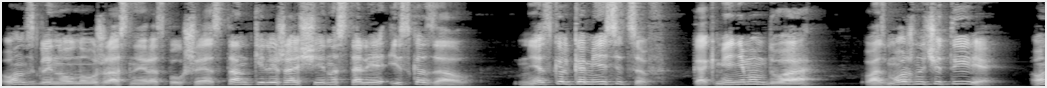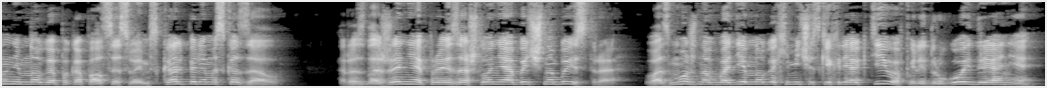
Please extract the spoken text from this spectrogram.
Он взглянул на ужасные распухшие останки, лежащие на столе, и сказал «Несколько месяцев». Как минимум два. Возможно, четыре. Он немного покопался своим скальпелем и сказал. Разложение произошло необычно быстро. Возможно, в воде много химических реактивов или другой дряни.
